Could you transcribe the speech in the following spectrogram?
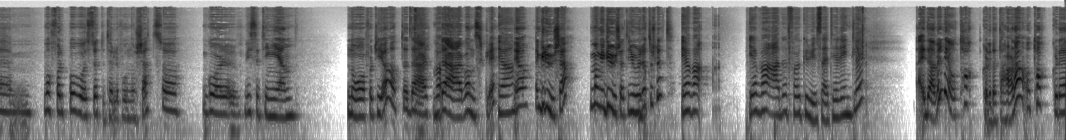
Eh, I hvert fall på vår støttetelefon og chat så går visse ting igjen nå for tida. At det er, det er vanskelig. Ja. ja. En gruer seg. Mange gruer seg til jul, rett og slett. Ja hva, ja, hva er det folk gruer seg til, egentlig? Nei, Det er vel det å takle dette her, da. Å takle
